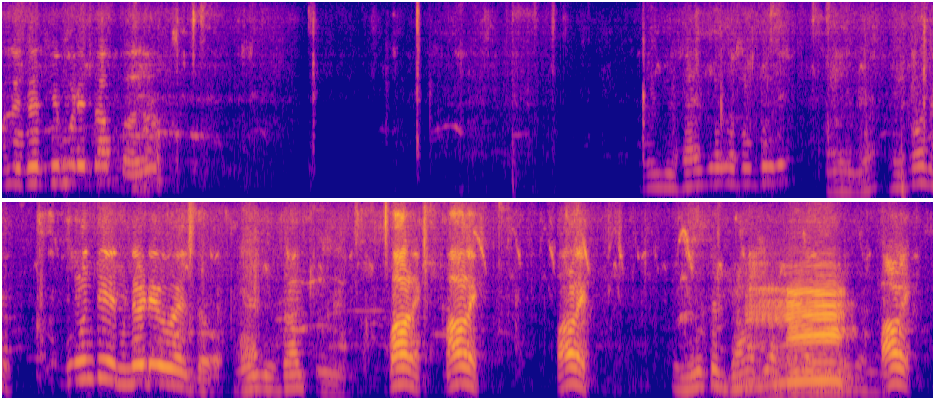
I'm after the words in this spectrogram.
ઓલી ધરતી મળી તો આપવા જો. ઊંધી નડી હોય તો બાવળે બાવળે બાવળે બાવળે તમે કાંઈ તો નતા આવો. ક્યાંકનો તો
